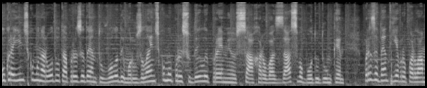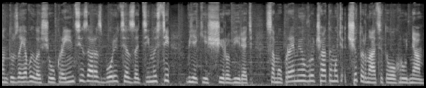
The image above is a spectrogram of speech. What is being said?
Українському народу та президенту Володимиру Зеленському присудили премію Сахарова за свободу думки. Президент Європарламенту заявила, що українці зараз борються за цінності, в які щиро вірять. Саму премію вручатимуть 14 грудня.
